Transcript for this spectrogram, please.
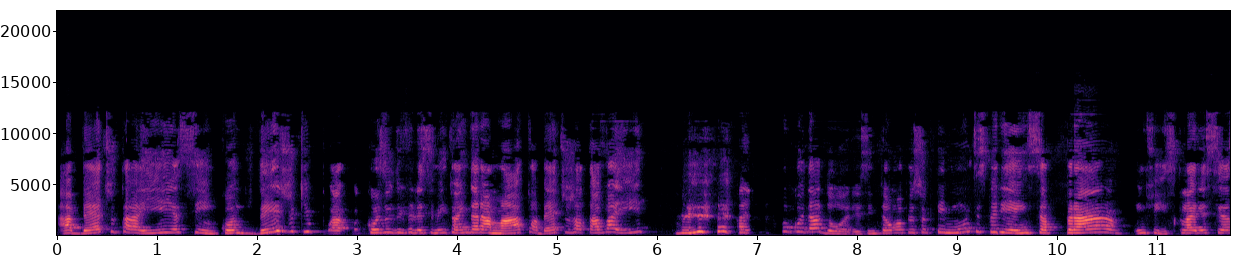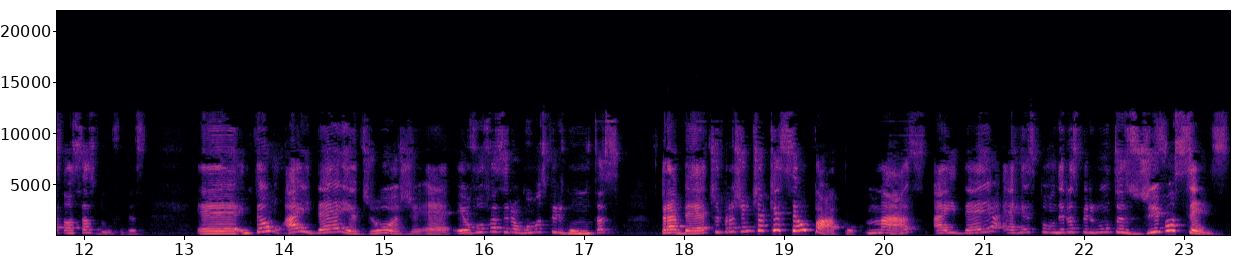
a Beth está aí, assim, quando, desde que a coisa do envelhecimento ainda era mato, a Beth já estava aí com cuidadores. Então, uma pessoa que tem muita experiência para, enfim, esclarecer as nossas dúvidas. É, então, a ideia de hoje é: eu vou fazer algumas perguntas para a Beth para a gente aquecer o papo. Mas a ideia é responder as perguntas de vocês.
